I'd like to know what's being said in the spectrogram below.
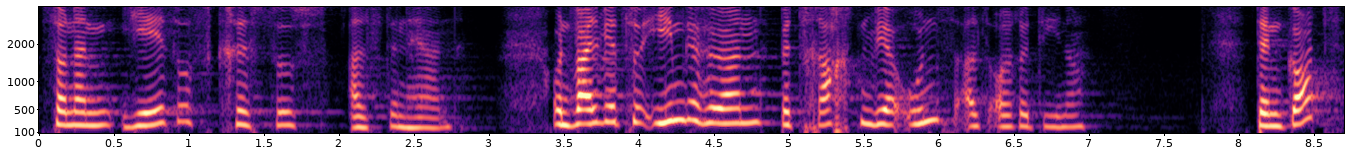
sondern Jesus Christus als den Herrn. Und weil wir zu ihm gehören, betrachten wir uns als eure Diener. Denn Gott,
